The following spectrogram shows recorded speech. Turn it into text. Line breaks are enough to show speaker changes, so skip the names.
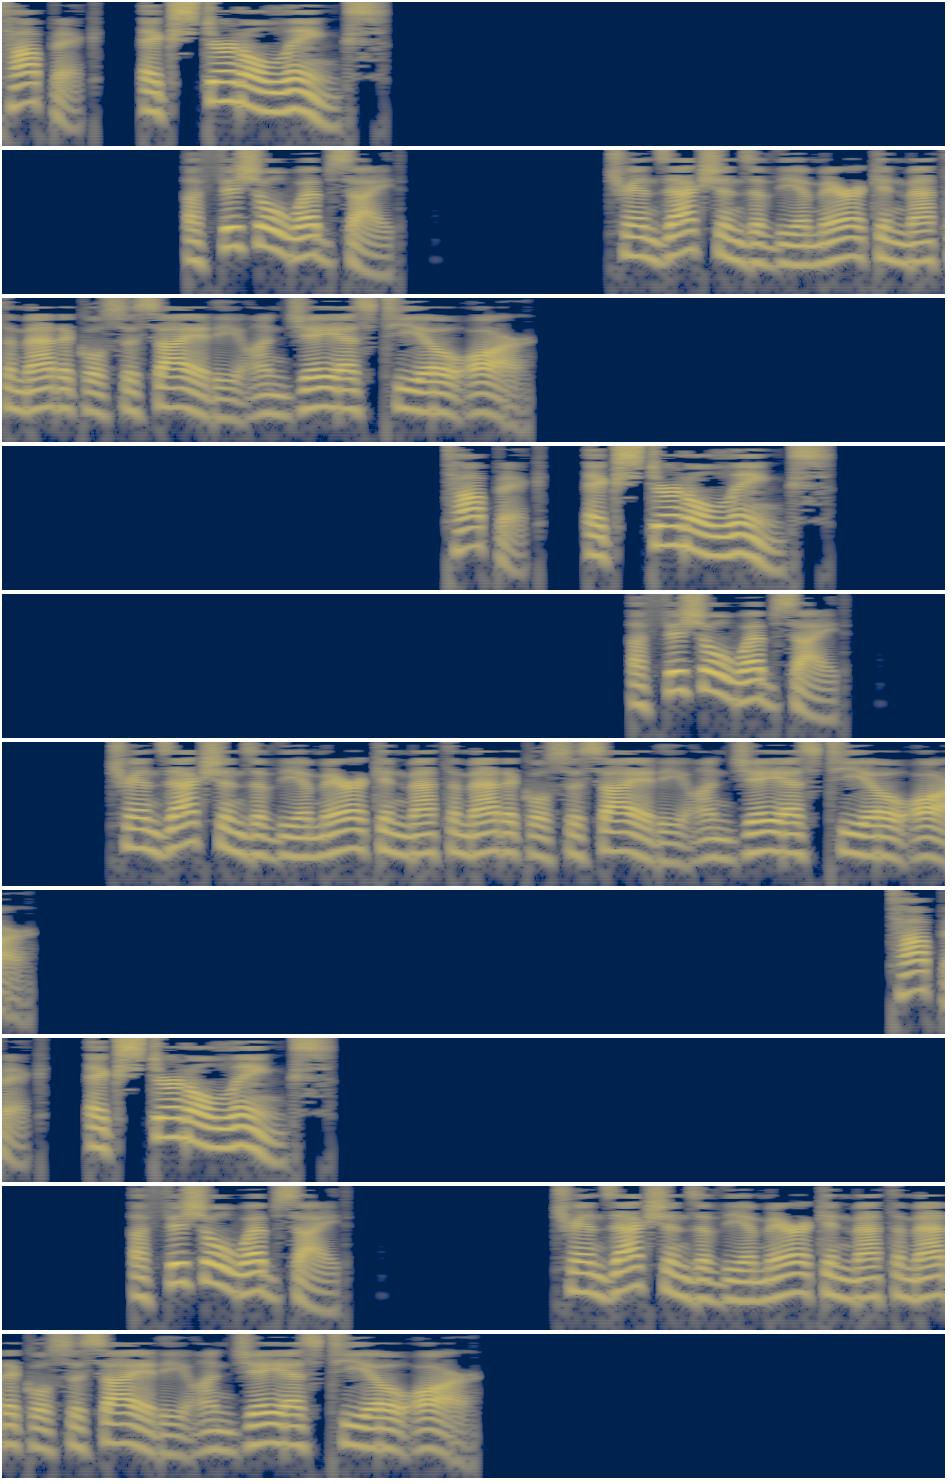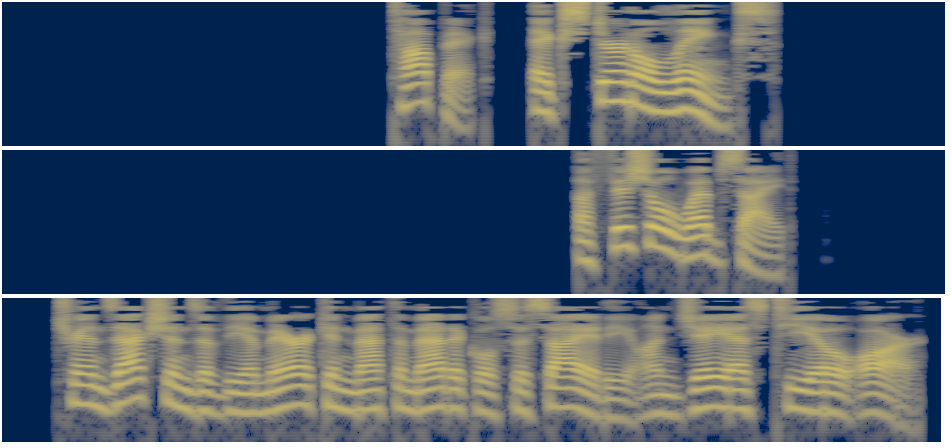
Topic: External links. Official website. Transactions of the American Mathematical Society on JSTOR Topic: External links. Official website. Transactions of the American Mathematical Society on JSTOR Topic: External links. Official website. Transactions of the American Mathematical Society on JSTOR Topic: External links. Official website. Transactions of the American Mathematical Society on JSTOR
